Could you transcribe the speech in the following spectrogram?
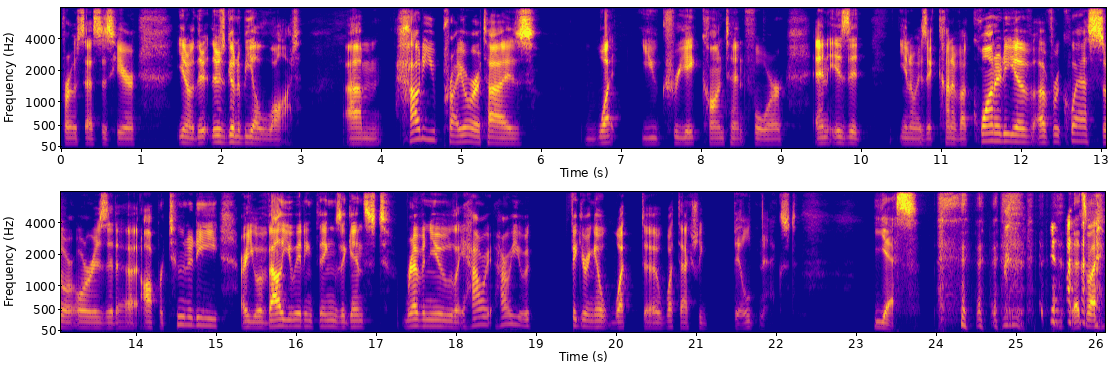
processes here, you know, there, there's going to be a lot. Um, how do you prioritize what you create content for? And is it, you know, is it kind of a quantity of, of requests or, or is it an opportunity? Are you evaluating things against revenue? Like how are, how are you figuring out what, uh, what to actually build next? Yes. That's why.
